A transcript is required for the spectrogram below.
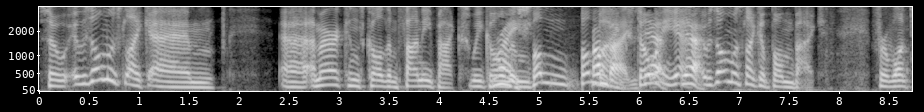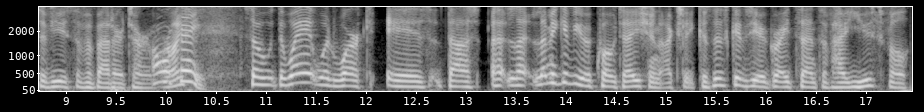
So it was almost like um, uh, Americans call them fanny packs. We call Right. them bum bum, Bum bags, bags, don't we? yes, yeah. It was almost like a bum bag for want of use of a better term, Okay. right? So the way it would work is that uh, let, let me give you a quotation actually, because this gives you a great sense of how useful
